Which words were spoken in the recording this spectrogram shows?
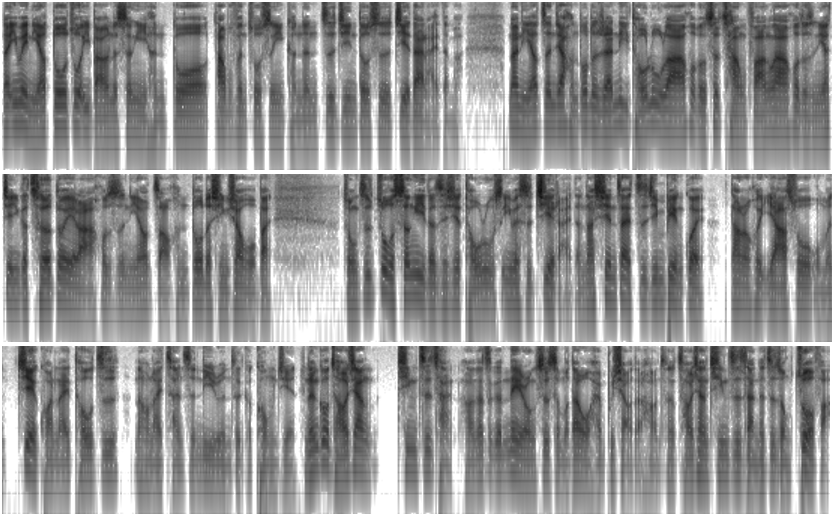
那因为你要多做一百万的生意，很多大部分做生意可能资金都是借贷来的嘛。那你要增加很多的人力投入啦，或者是厂房啦，或者是你要建一个车队啦，或者是你要找很多的行销伙伴。总之，做生意的这些投入是因为是借来的。那现在资金变贵。当然会压缩我们借款来投资，然后来产生利润这个空间，能够朝向轻资产，好，那这个内容是什么？但我还不晓得哈。这朝向轻资产的这种做法，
